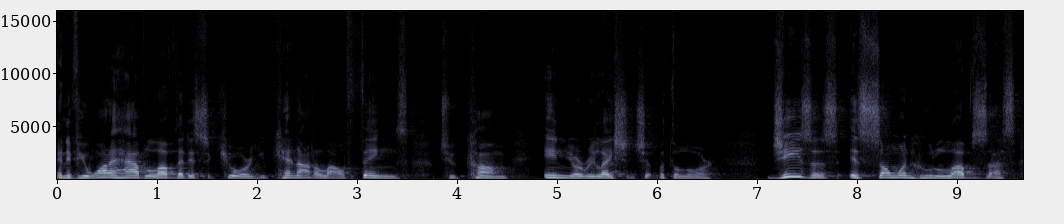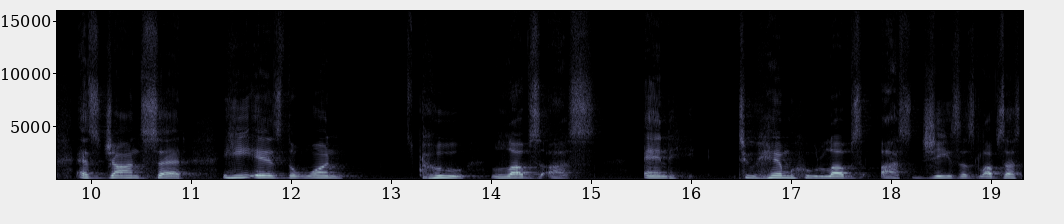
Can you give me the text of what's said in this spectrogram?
And if you want to have love that is secure, you cannot allow things to come in your relationship with the Lord. Jesus is someone who loves us. As John said, he is the one who loves us. And to him who loves us. Jesus loves us.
